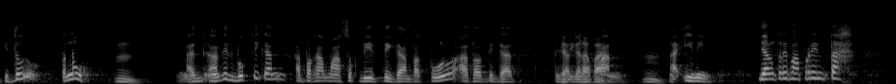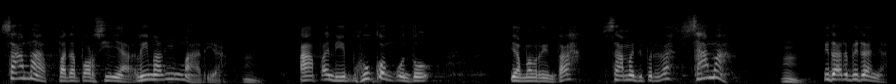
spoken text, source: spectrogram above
itu penuh. Hmm. Nanti, dibuktikan apakah masuk di 340 atau 3, 338. Hmm. Nah ini, yang terima perintah sama pada porsinya, 55 dia. Hmm. Apa yang dihukum untuk yang pemerintah sama diperintah sama. Hmm. Tidak ada bedanya.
